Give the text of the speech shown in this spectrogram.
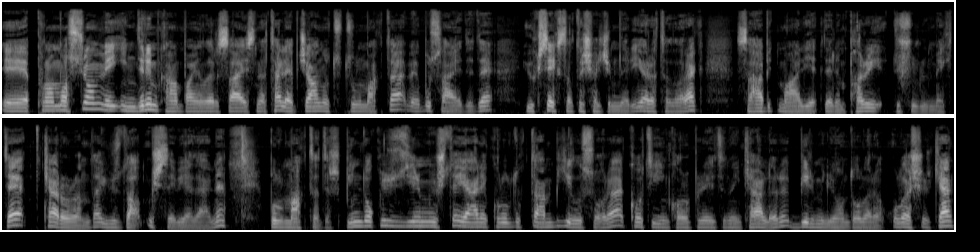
E, promosyon ve indirim kampanyaları sayesinde talep canlı tutulmakta ve bu sayede de yüksek satış hacimleri yaratılarak sabit maliyetlerin parı düşürülmekte, kar oranı da %60 seviyelerini bulmaktadır. 1923'te yani kurulduktan bir yıl sonra Coty Incorporated'ın karları 1 milyon dolara ulaşırken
